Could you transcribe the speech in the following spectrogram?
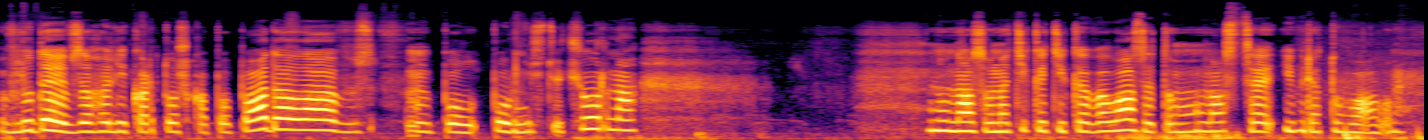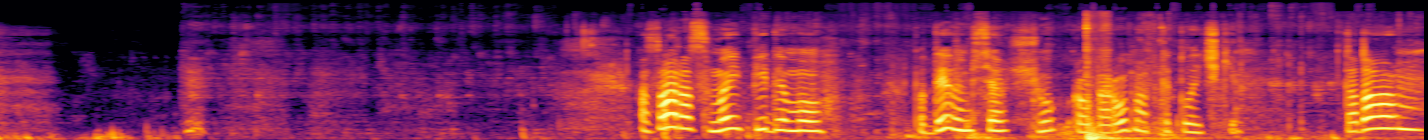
в людей взагалі картошка попадала, повністю чорна. Ну, у нас вона тільки-тільки вилазить, тому нас це і врятувало. А зараз ми підемо, подивимося, що робить Рома в тепличці. Та-дам!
